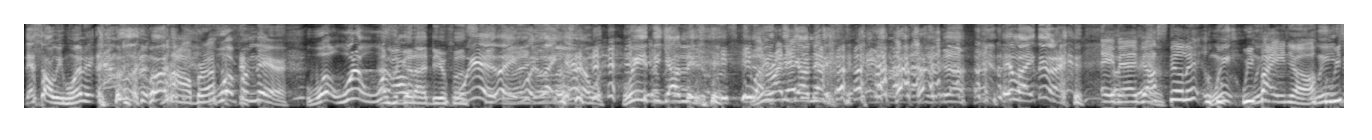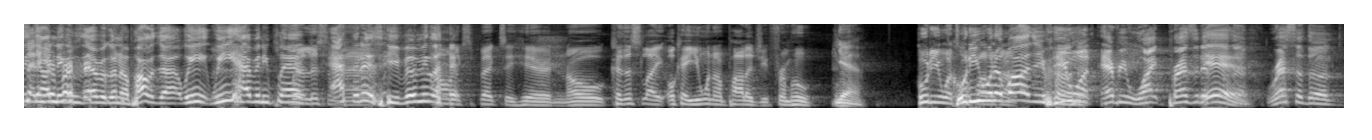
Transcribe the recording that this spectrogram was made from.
that's all we wanted. Nah, bruh. What from there? What? What? what That's a are- good idea for us. Yeah, skit, like, though, what, like damn, we didn't think y'all niggas. We about to didn't think y'all niggas. They like, they like. hey man, if y'all damn. steal it, we, we, fighting y'all. We, We, said think y'all niggas first. ever gonna apologize. We ain't, we ain't have any plans Bro, listen, after man. this. You feel me? I don't expect to hear no, because it's like, okay, you want an apology from who? yeah, Who do you want? Who to do you want to apologize? apology Do you want every white president Yeah. for the rest of the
